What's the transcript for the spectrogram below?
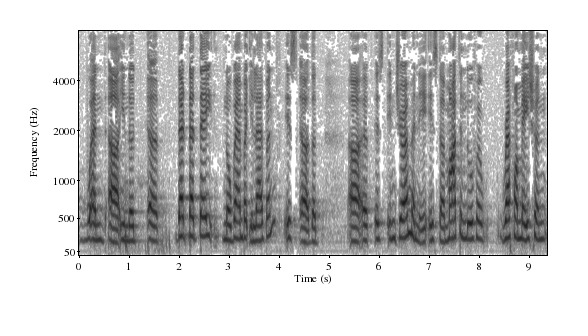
when uh, in the, uh, that, that day, November 11th, is uh, the, uh, is in Germany, is the Martin Luther Reformation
